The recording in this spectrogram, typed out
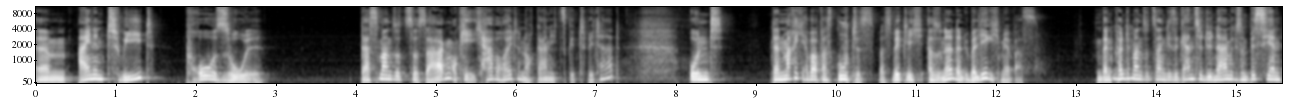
ähm, einen Tweet pro Sol. Dass man sozusagen, okay, ich habe heute noch gar nichts getwittert und dann mache ich aber was Gutes, was wirklich, also ne, dann überlege ich mir was. Und dann könnte mhm. man sozusagen diese ganze Dynamik so ein bisschen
